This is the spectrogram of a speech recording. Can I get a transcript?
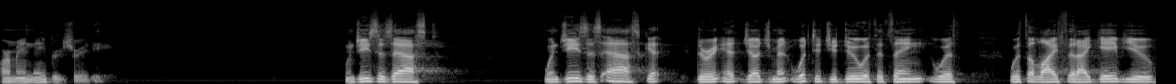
Are my neighbors ready? When Jesus asked, when Jesus asked at, during at judgment, what did you do with the thing with with the life that I gave you?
